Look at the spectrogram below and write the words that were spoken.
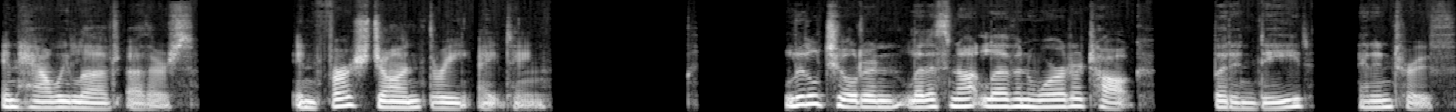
in how we loved others. In 1 John 3:18. Little children, let us not love in word or talk, but in deed and in truth.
